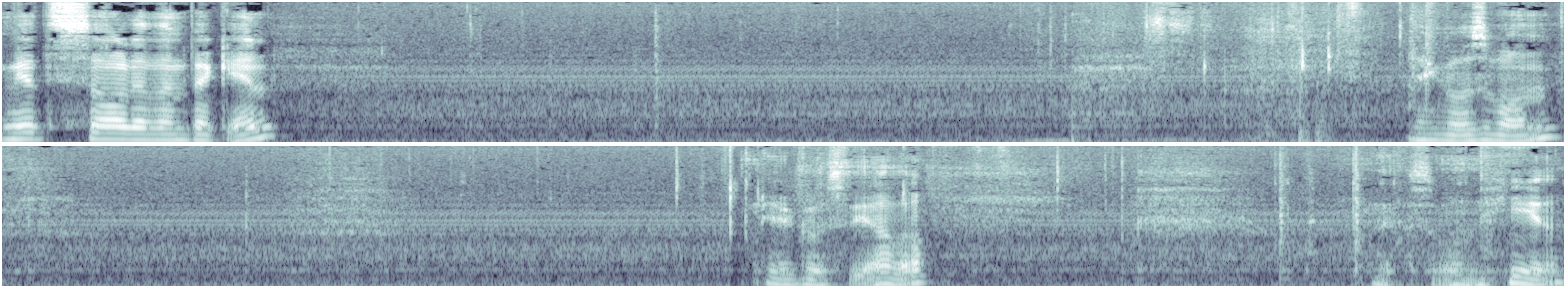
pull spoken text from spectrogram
let's solder them back in. There goes one. Here goes the other. There's one here.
